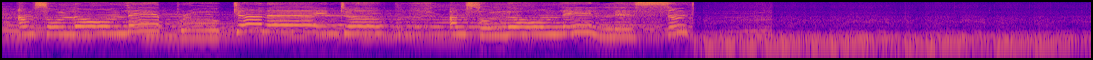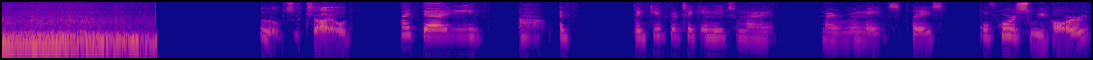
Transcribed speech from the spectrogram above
I'm so lonely, broken angel. I'm so lonely, listen. Hello, sweet child. Hi, Daddy. Oh, I, thank you for taking me to my my roommate's place. Of course, sweetheart.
